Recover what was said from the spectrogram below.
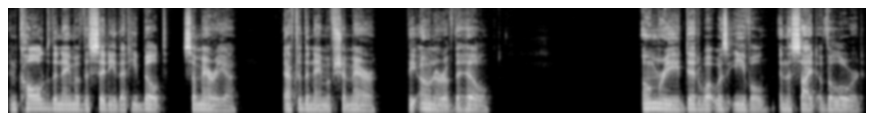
and called the name of the city that he built Samaria, after the name of Shemer, the owner of the hill. Omri did what was evil in the sight of the Lord,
